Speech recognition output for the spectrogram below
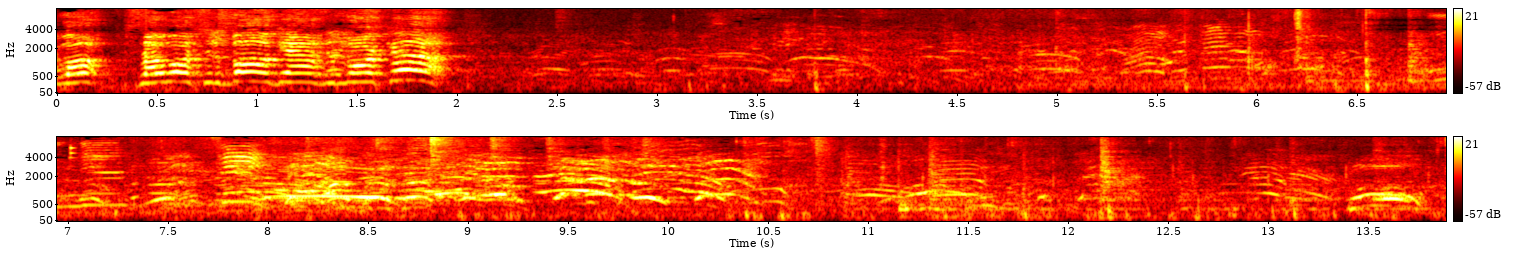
Stop, wa- stop watching the ball, guys, and mark up. Pero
